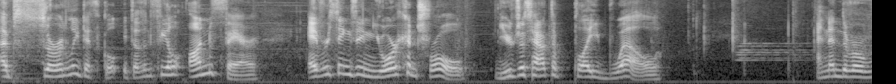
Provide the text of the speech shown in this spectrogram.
absurdly difficult. It doesn't feel unfair. Everything's in your control. You just have to play well. And then the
